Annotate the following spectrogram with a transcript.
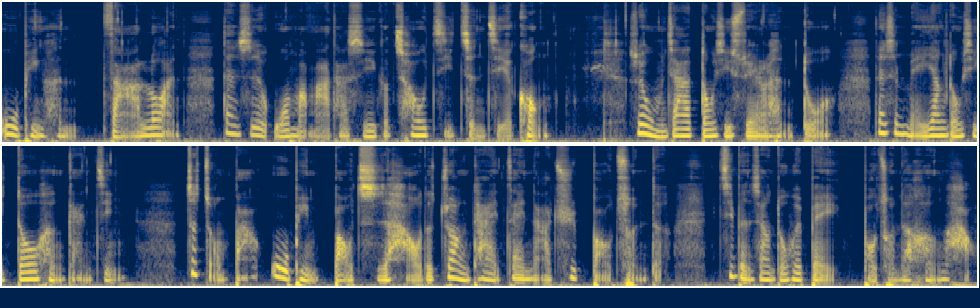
物品很杂乱，但是我妈妈她是一个超级整洁控。所以我们家的东西虽然很多，但是每一样东西都很干净。这种把物品保持好的状态再拿去保存的，基本上都会被保存的很好。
